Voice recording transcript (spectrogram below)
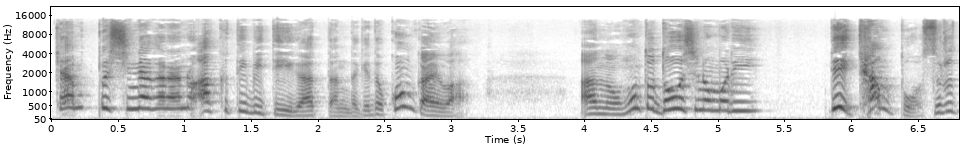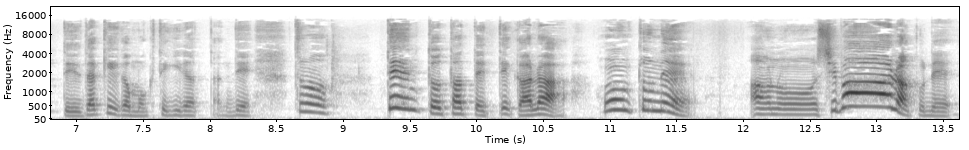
キャンプしながらのアクティビティがあったんだけど今回はあの本当動詞の森でキャンプをするっていうだけが目的だったんでそのテント立ててから本当ねあのしばらくね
